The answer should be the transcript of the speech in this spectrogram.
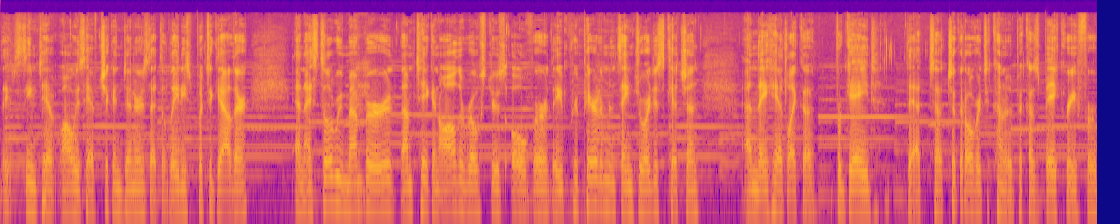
they seem to have always have chicken dinners that the ladies put together. And I still remember them taking all the roasters over. They prepared them in St. George's kitchen, and they had like a brigade that uh, took it over to Connecticut's bakery for,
